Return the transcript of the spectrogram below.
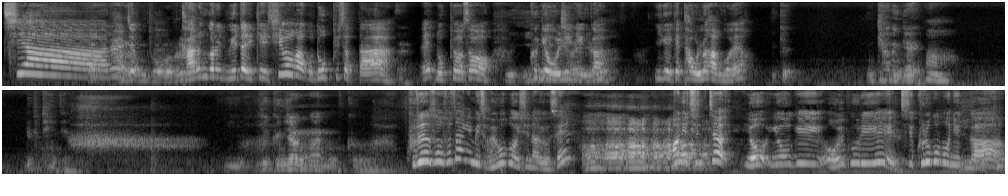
치아를 그러니까 이제 다른 거를 다른 거를 위에다 이렇게 씌워가고 높이셨다. 네. 예? 높여서 그 2mm 그게 올리니까 이게 이렇게 다 올라간 거예요? 이렇게 이렇게 하는 게 어. 리프팅이 돼요. 이, 이게 굉장한 그 그래서 소장님이 젊어 보이시나 요새? 아니 진짜 여, 여기 얼굴이 네. 진짜 그러고 이 보니까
